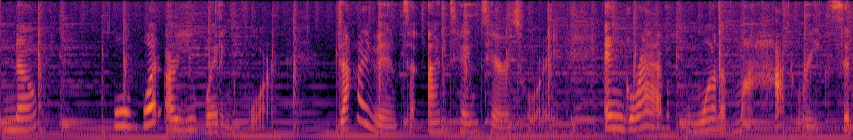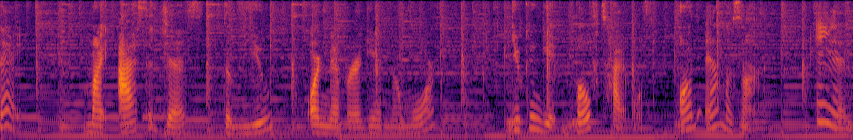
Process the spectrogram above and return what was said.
No? Well, what are you waiting for? Dive into Untamed territory and grab one of my hot reads today. Might I suggest The View or Never Again No More? You can get both titles on Amazon and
